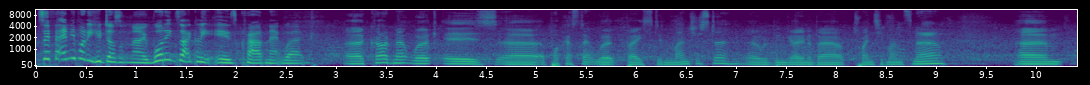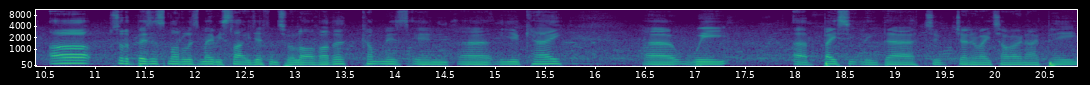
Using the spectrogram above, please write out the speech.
So, for anybody who doesn't know, what exactly is Crowd Network? Uh, Crowd Network is uh, a podcast network based in Manchester. Uh, we've been going about 20 months now. Um, our sort of business model is maybe slightly different to a lot of other companies in uh, the UK. Uh, we basically there to generate our own IP,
